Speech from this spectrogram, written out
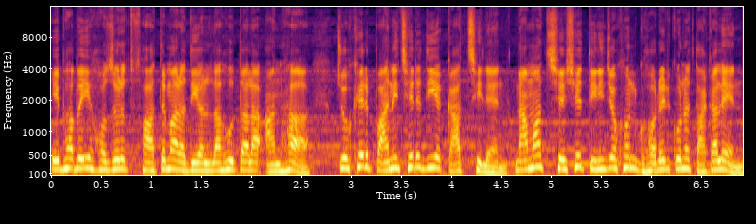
এভাবেই হজরত ফাতেমা রাদিয়াল্লাহু তালা আনহা চোখের পানি ছেড়ে দিয়ে কাঁদছিলেন। নামাজ শেষে তিনি যখন ঘরের কোণে তাকালেন,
